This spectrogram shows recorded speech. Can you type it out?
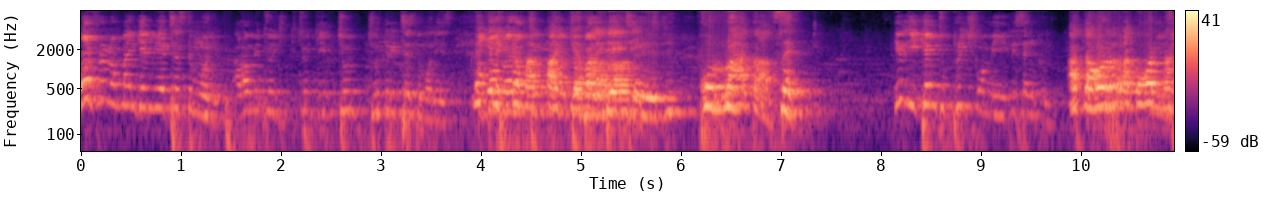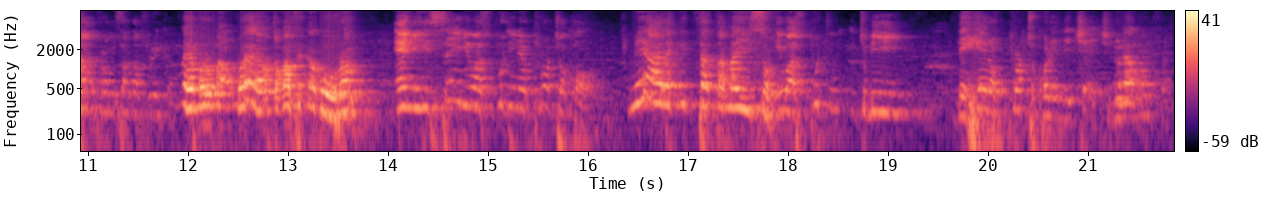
One friend of mine gave me a testimony. Allow me to, to give two, two, three testimonies about to validate it. He, he came to preach for me recently from, from South Africa. And he said he was put in a protocol. He was put to be the head of protocol in the church. during the conference.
